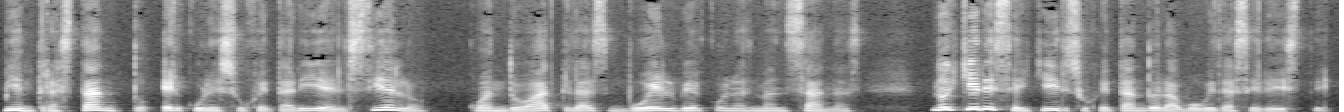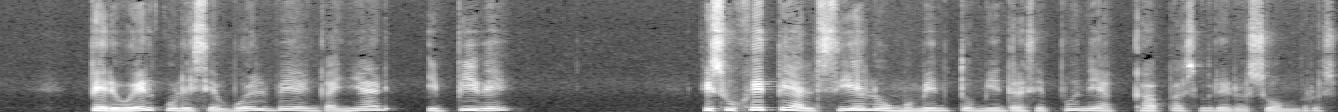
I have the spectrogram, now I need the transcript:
Mientras tanto, Hércules sujetaría el cielo cuando Atlas vuelve con las manzanas. No quiere seguir sujetando la bóveda celeste, pero Hércules se vuelve a engañar y pide que sujete al cielo un momento mientras se pone a capa sobre los hombros.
